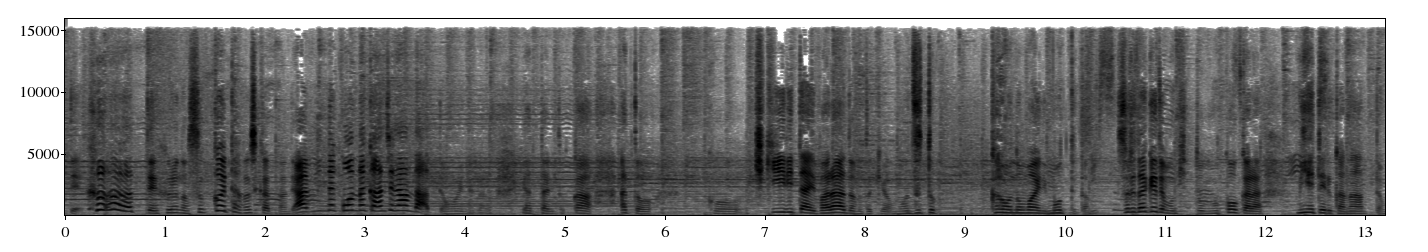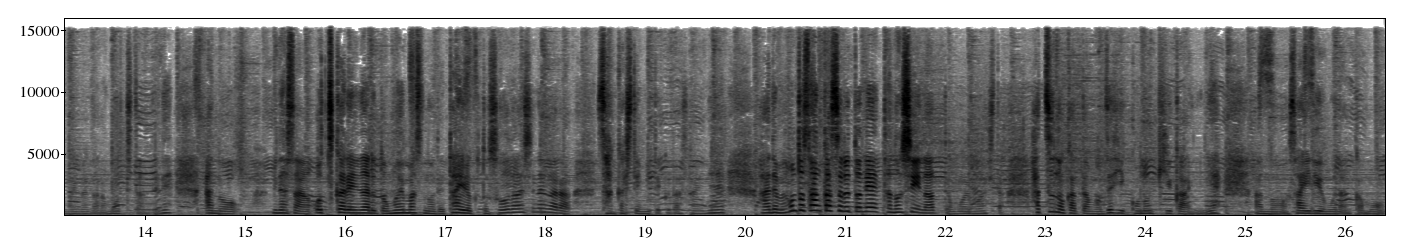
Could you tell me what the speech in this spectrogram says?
ってふーって振るのすっごい楽しかったんであみんなこんな感じなんだって思いながらやったりとかあとこう聞き入りたいバラードの時はもうずっと顔の前に持ってたの。それだけでもきっと向こうから見えてるかなって思いながら持ってたんでね。あの皆さんお疲れになると思いますので体力と相談しながら参加してみてくださいね。あでも本当参加するとね楽しいなって思いました。初の方もぜひこの機会にねあのサイリウムなんかも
